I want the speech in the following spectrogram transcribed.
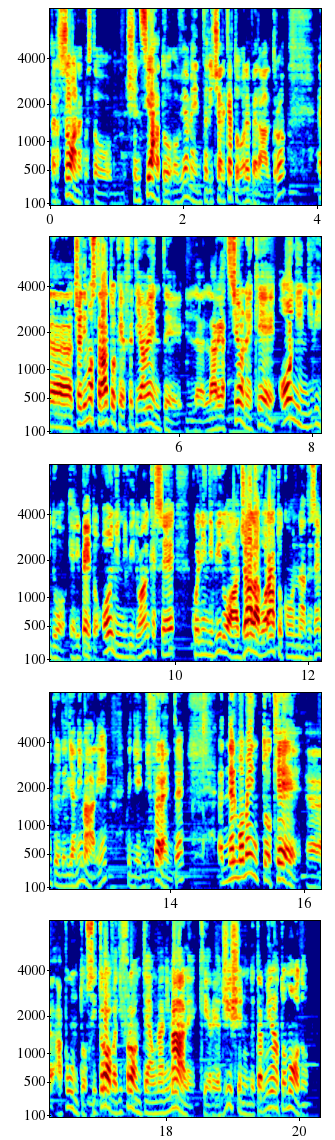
persona, questo scienziato ovviamente, ricercatore peraltro, eh, ci ha dimostrato che effettivamente la reazione che ogni individuo, e ripeto, ogni individuo, anche se quell'individuo ha già lavorato con ad esempio degli animali, quindi è indifferente, nel momento che eh, appunto si trova di fronte a un animale che reagisce in un determinato modo,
